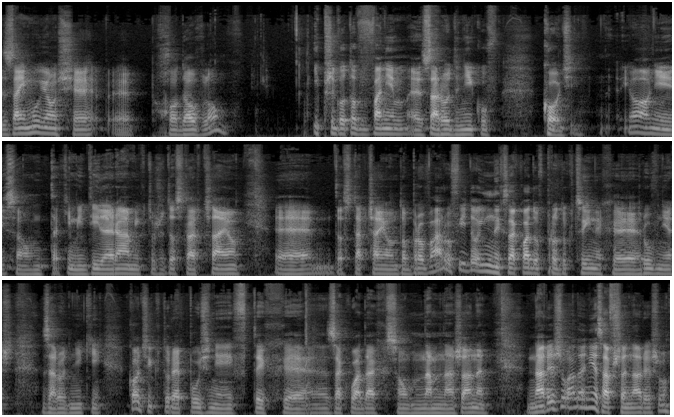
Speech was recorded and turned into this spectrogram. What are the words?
zajmują się hodowlą i przygotowywaniem zarodników kodzi. I oni są takimi dealerami, którzy dostarczają, e, dostarczają do browarów i do innych zakładów produkcyjnych e, również zarodniki kodzi, które później w tych e, zakładach są namnażane na ryżu, ale nie zawsze na ryżu,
